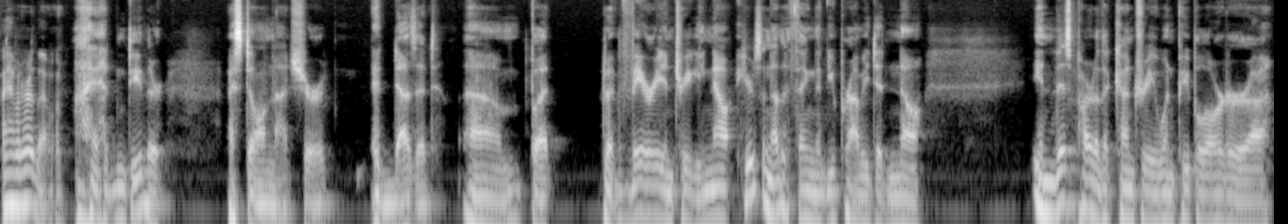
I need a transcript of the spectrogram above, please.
I haven't heard that one. I hadn't either. I still am not sure it does it, um, but but very intriguing. Now, here's another thing that you probably didn't know. In this part of the country, when people order a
